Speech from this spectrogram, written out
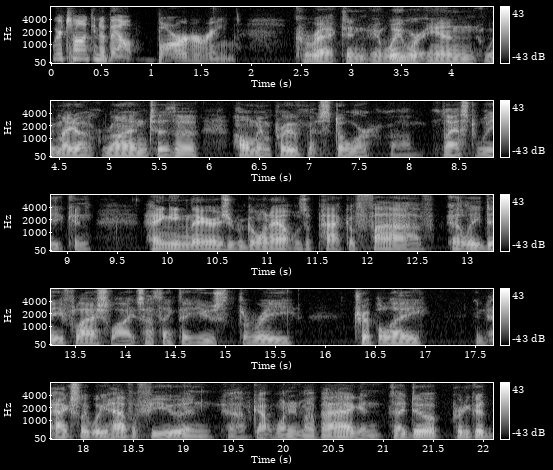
We're talking about bartering Correct, and, and we were in. We made a run to the home improvement store um, last week, and hanging there as you were going out was a pack of five LED flashlights. I think they used three AAA, and actually we have a few, and I've got one in my bag, and they do a pretty good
